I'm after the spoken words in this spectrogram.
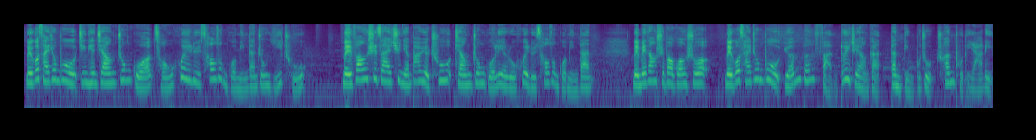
美国财政部今天将中国从汇率操纵国名单中移除。美方是在去年八月初将中国列入汇率操纵国名单。美媒当时曝光说，美国财政部原本反对这样干，但顶不住川普的压力。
